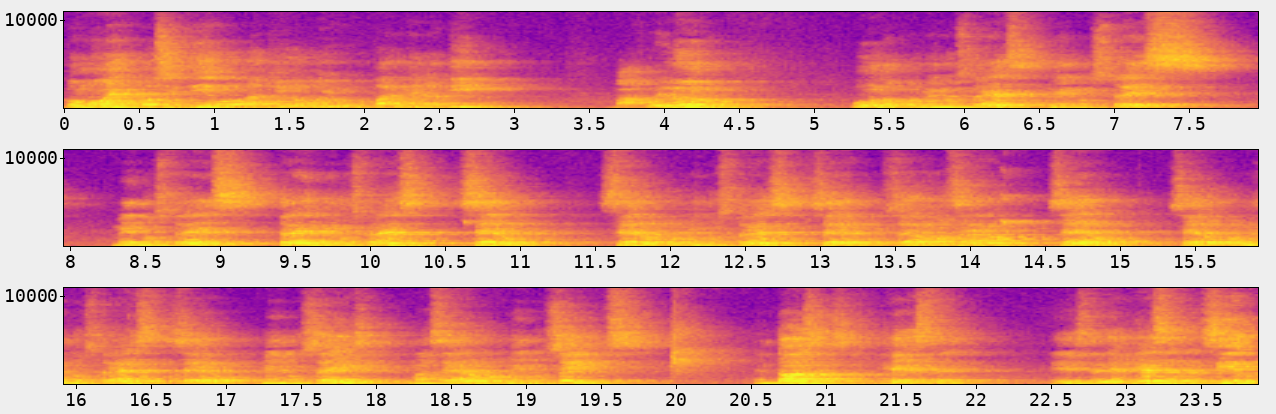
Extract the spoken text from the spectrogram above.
Como es positivo, aquí lo voy a ocupar negativo. Bajo el 1. 1 por menos 3, menos 3. Menos 3, 3 menos 3, 0. 0 por menos 3, 0. 0 más 0, 0. 0 por menos 3, 0. Menos 6 más 0, menos 6. Entonces, este, este de aquí es el residuo.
